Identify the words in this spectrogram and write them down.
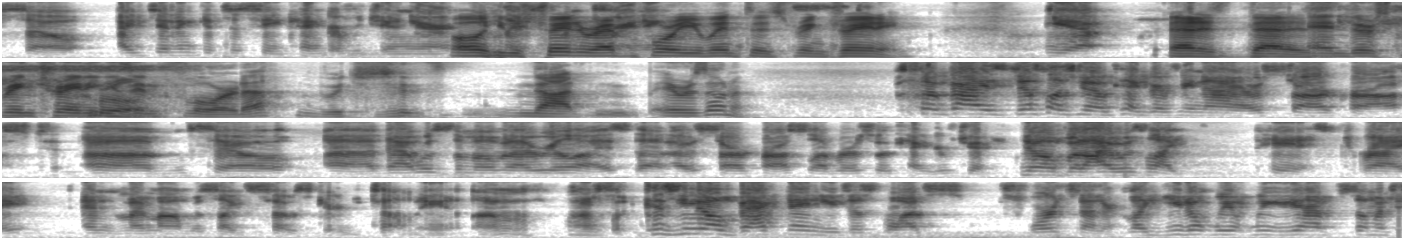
So I didn't get to see Ken Griffey Jr. Oh, he was traded right training. before you went to spring training. Yeah. That is that is. and their spring training Cruel. is in Florida, which is not Arizona. So, guys, just let you know, Ken Griffey and I are star-crossed. Um, so uh, that was the moment I realized that I was star-crossed lovers with Ken Griffey. No, but I was like pissed, right? And my mom was like so scared to tell me. Um, I was like, because you know, back then you just watch Sports Center. Like you don't. We, we have so much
